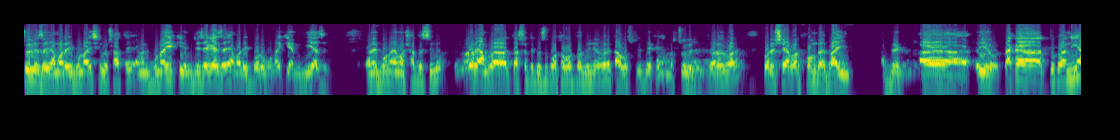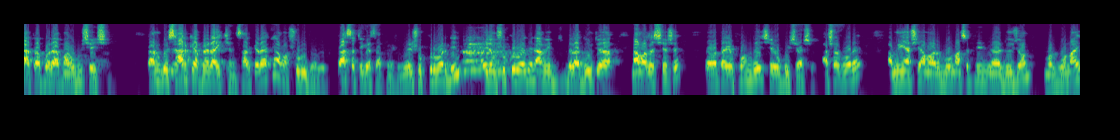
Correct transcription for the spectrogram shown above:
চলে যাই আমার এই বোনাই ছিল সাথে। আমার বোনাই বোনাইকে যে জায়গায় যাই, আমার এই বড় বোনাইকে আমি নিয়ে যাই। কারণ এই বোনাই আমার সাথে ছিল। পরে আমরা তার সাথে কিছু কথাবার্তা, বিনিময় করে কাগজপত্র দেখে আমরা চলে যাই। যাওয়ার পর পরে সে আবার ফোন দেয়, ভাই, আপনি এই টাকা টুকা নিয়ে তারপরে আপনার অফিসে এসে আমি কই, স্যারকে আপনি রাখেন স্যারকে রাখলে আমার সুবিধা হবে। আচ্ছা ঠিক আছে, আপনি শুক্রবার দিন, এরকম শুক্রবার দিন আমি বেলা দুইটা নামাজের শেষে তাকে ফোন দিই, সে অফিসে আসে। আসার পরে আমি আসি, আমার বোন আছে তিন দুইজন। আমার বোনাই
